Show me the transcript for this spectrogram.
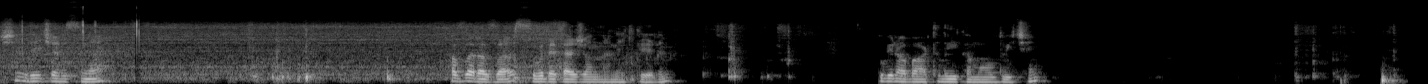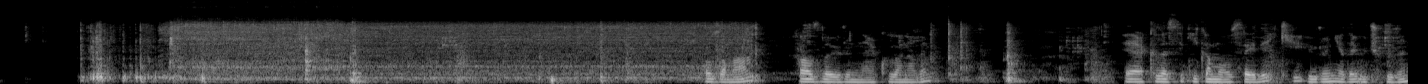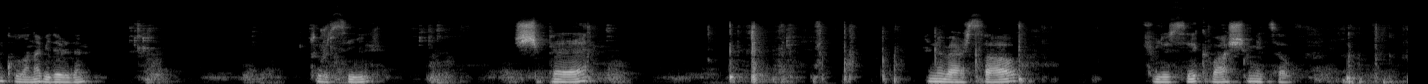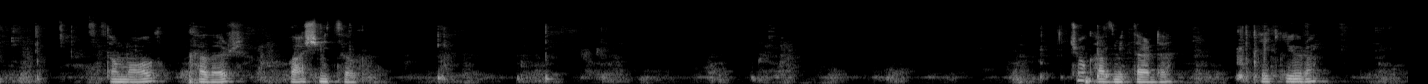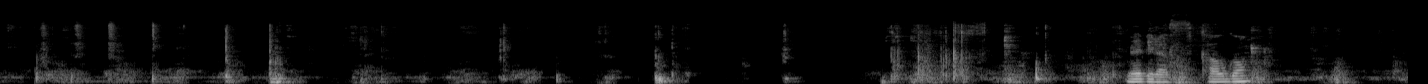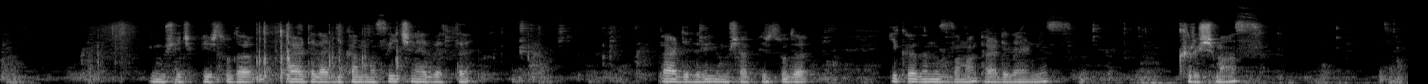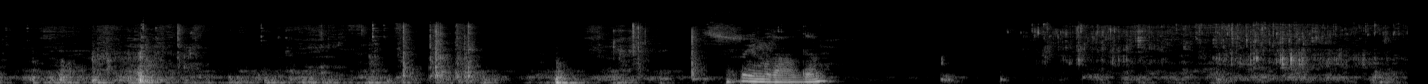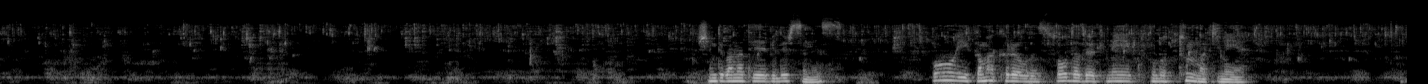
Şimdi içerisine azar azar sıvı deterjanlarını ekleyelim. Bu bir abartılı yıkama olduğu için o zaman fazla ürünler kullanalım. Eğer klasik yıkama olsaydı 2 ürün ya da 3 ürün kullanabilirdim. Tursil, Spe, Universal, Flüssig Waschmittel, Domol Color Waschmittel. Çok az miktarda ekliyorum. Ve biraz kalgon. Yumuşacık bir suda perdeler yıkanması için elbette perdeleri yumuşak bir suda yıkadığınız zaman perdeleriniz kırışmaz. Suyumu da aldım. Şimdi bana diyebilirsiniz. O yıkama kralı soda dökmeyi unuttun makineye.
